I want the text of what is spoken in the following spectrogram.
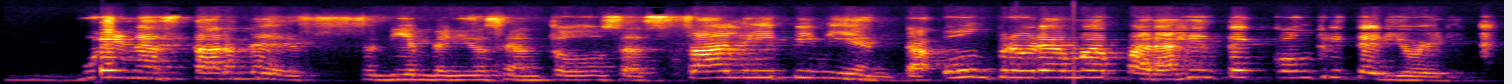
Buenas tardes, bienvenidos sean todos a Sal y Pimienta, un programa para gente con criterio, Eric.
